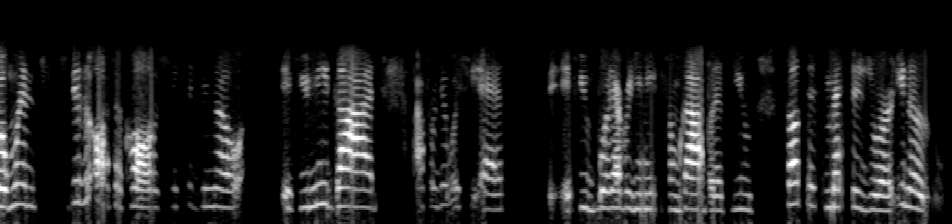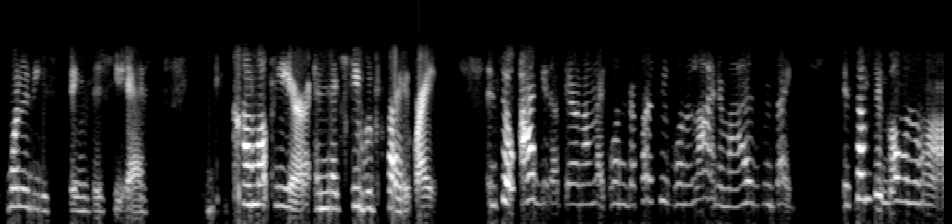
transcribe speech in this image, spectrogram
But when she did the altar call, she said, you know, if you need God, I forget what she asked, if you whatever you need from God, but if you felt this message or you know one of these things that she asked, come up here and that she would pray, right? And so I get up there and I'm like one of the first people in the line, and my husband's like, is something going on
